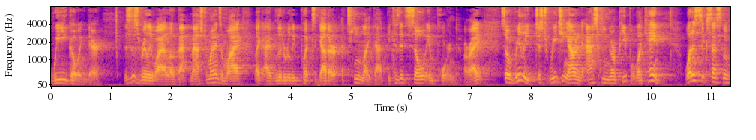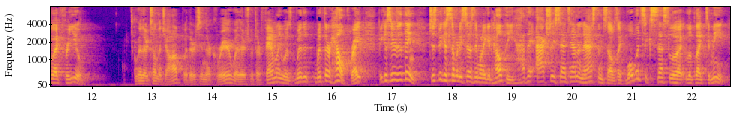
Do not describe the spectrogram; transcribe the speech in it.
we going there. This is really why I love masterminds and why like I literally put together a team like that because it's so important, all right? So really just reaching out and asking your people like, "Hey, what does success look like for you?" Whether it's on the job, whether it's in their career, whether it's with their family, was with with their health, right? Because here's the thing: just because somebody says they want to get healthy, have they actually sat down and asked themselves, like, what would success look look like to me?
